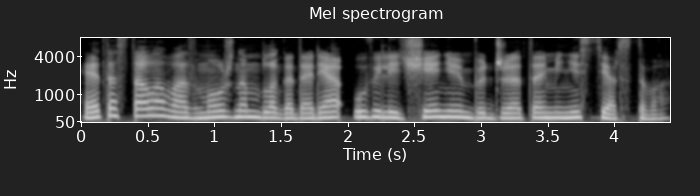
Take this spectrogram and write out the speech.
Это стало возможным благодаря увеличению бюджета министерства.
